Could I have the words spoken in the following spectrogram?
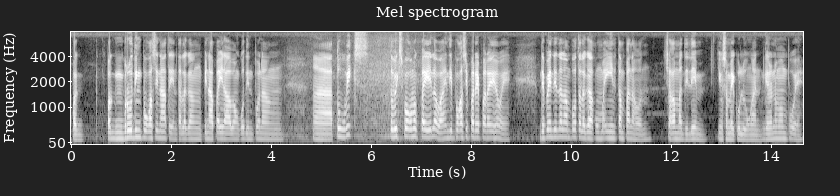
Pag, pag brooding po kasi natin, talagang pinapailawan ko din po ng 2 weeks. 2 weeks po ako magpailaw ah. Hindi po kasi pare-pareho eh. Depende na lang po talaga kung mainit ang panahon tsaka madilim yung sa may kulungan. Ganoon naman po eh.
